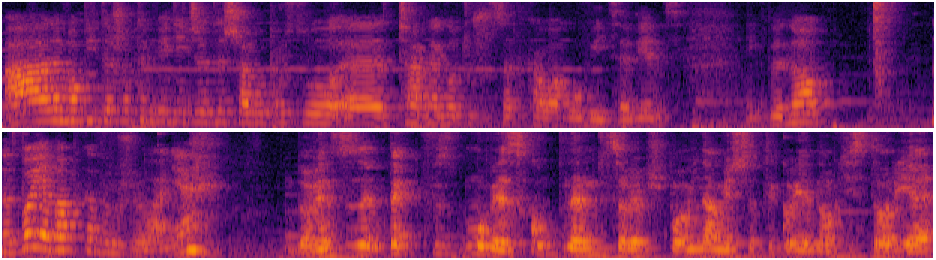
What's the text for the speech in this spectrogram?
ale mogli też o tym wiedzieć, że dysza po prostu e, czarnego tuszu zatkała głowicę, więc jakby no, no dwoje babka wróżyła, nie? No więc tak mówię, z kupnem sobie przypominam jeszcze tylko jedną historię,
